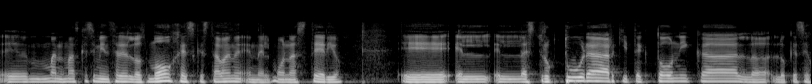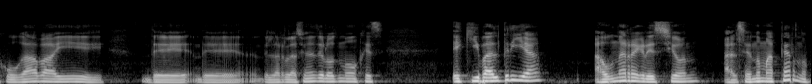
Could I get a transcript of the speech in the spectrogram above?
eh, bueno, más que seminaristas, los monjes que estaban en el monasterio, la estructura arquitectónica, lo, que se jugaba ahí de, las relaciones de los monjes equivaldría a una regresión al seno materno.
